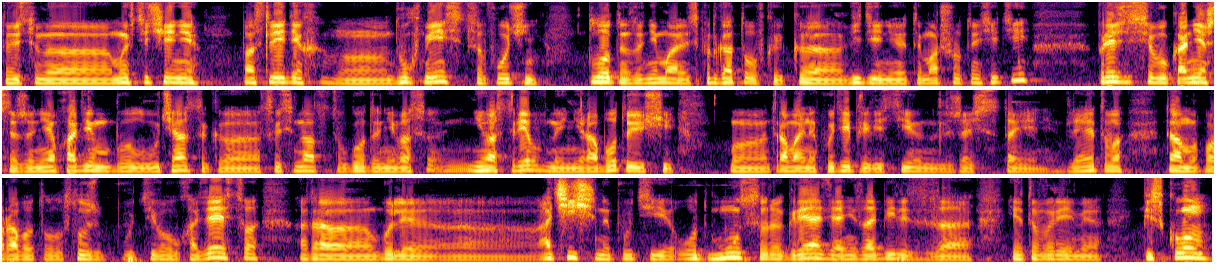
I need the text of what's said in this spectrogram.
То есть э, мы в течение последних э, двух месяцев очень плотно занимались подготовкой к введению этой маршрутной сети. Прежде всего, конечно же, необходим был участок э, с 2018 года невостребованный, не работающий э, трамвайных путей привести в надлежащее состояние. Для этого там поработала служба путевого хозяйства, были э, очищены пути от мусора, грязи, они забились за это время песком,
